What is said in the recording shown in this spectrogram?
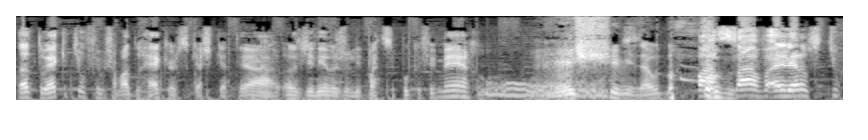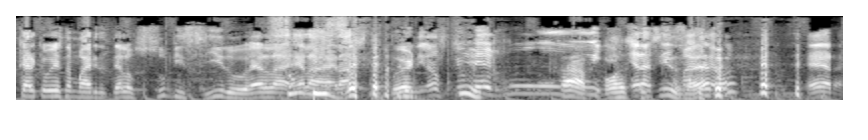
Tanto é que tinha um filme chamado Hackers, que acho que até a Angelina Jolie participou, que o filme é ruim. Ixi, dá um Passava, ele era o, tinha o cara que é o ex-marido dela, o Sub-Zero, ela, ela era Afterburn, era um filme é ruim. Tá, porra, era assim, mas- né? Era,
